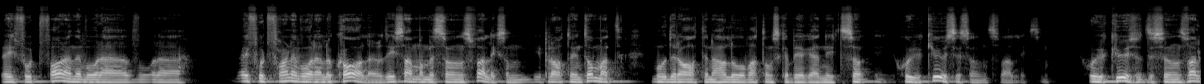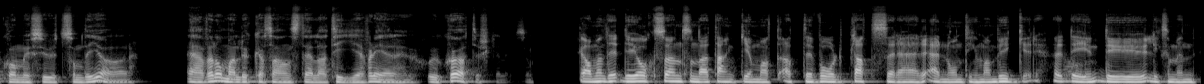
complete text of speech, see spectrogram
Vi har ju fortfarande våra, våra, vi har fortfarande våra lokaler och det är samma med Sundsvall. Liksom. Vi pratar inte om att Moderaterna har lovat att de ska bygga ett nytt sjukhus i Sundsvall. Liksom. Sjukhuset i Sundsvall kommer ju se ut som det gör. Även om man lyckas anställa tio fler sjuksköterskor. Liksom. Ja, men det, det, är också en sån där tanke om att, att vårdplatser är, är någonting man bygger. Det är, det är ju liksom en,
